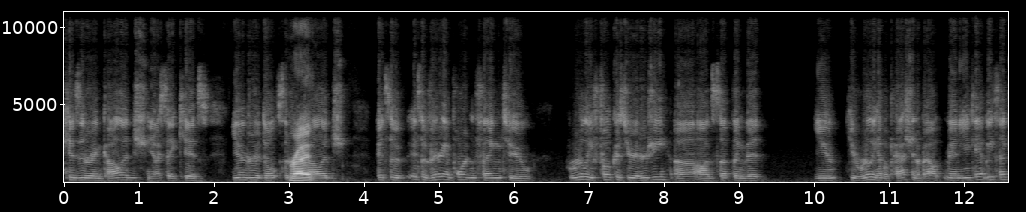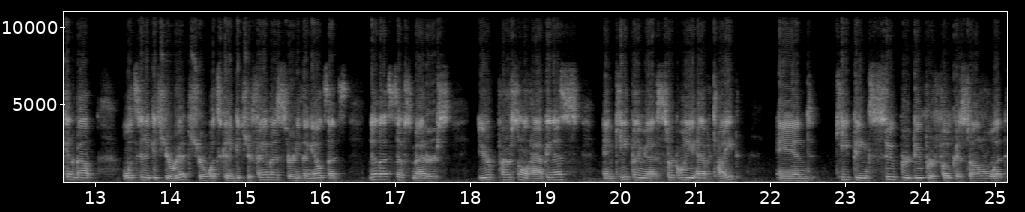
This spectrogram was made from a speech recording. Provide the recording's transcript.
kids that are in college. You know, I say kids, younger adults that are right. in college. It's a it's a very important thing to really focus your energy uh, on something that you you really have a passion about. Man, you can't be thinking about what's going to get you rich or what's going to get you famous or anything else. That's no, that stuff matters. Your personal happiness and keeping that circle you have tight and keeping super duper focused on what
